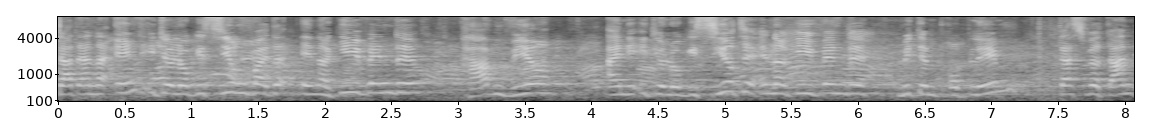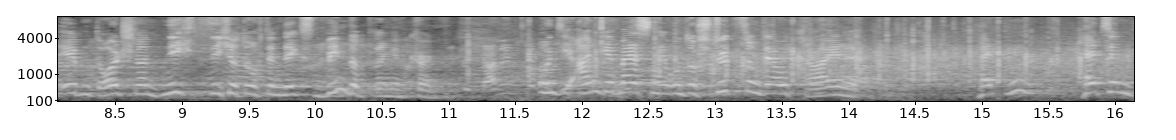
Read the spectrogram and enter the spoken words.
statt einer Entideologisierung bei der Energiewende haben wir eine ideologisierte Energiewende mit dem Problem, dass wir dann eben Deutschland nicht sicher durch den nächsten Winter bringen können. Und die angemessene Unterstützung der Ukraine. hätten, hätten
